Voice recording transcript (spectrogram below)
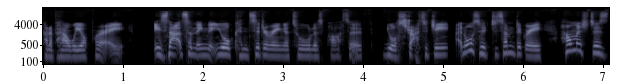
kind of how we operate. Is that something that you're considering at all as part of your strategy? And also, to some degree, how much does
